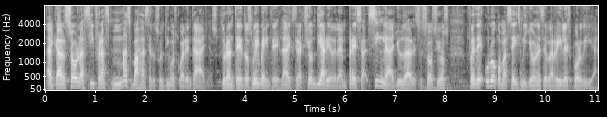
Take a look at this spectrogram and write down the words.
alcanzó las cifras más bajas de los últimos 40 años. Durante 2020, la extracción diaria de la empresa, sin la ayuda de sus socios, fue de 1,6 millones de barriles por día,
